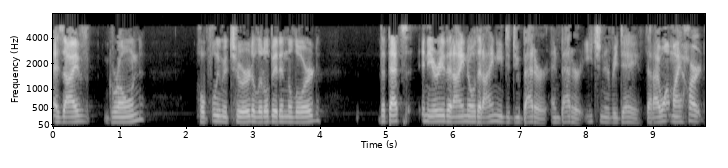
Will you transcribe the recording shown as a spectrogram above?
as I've grown, hopefully matured a little bit in the Lord, that that's an area that I know that I need to do better and better each and every day. That I want my heart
